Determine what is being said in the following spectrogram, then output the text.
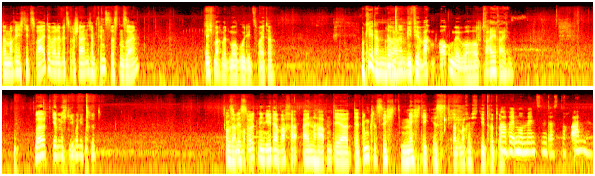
Dann mache ich die zweite, weil da wird es wahrscheinlich am finstersten sein. Ich mache mit Morgul die zweite. Okay, dann Oder ähm, wie viele Wachen brauchen wir überhaupt? drei reichen. Wollt ihr nicht lieber die dritte? Also Dann wir sollten in jeder Wache einen haben, der der Dunkelsicht mächtig ist. Dann mache ich die dritte. Aber im Moment sind das doch alle.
